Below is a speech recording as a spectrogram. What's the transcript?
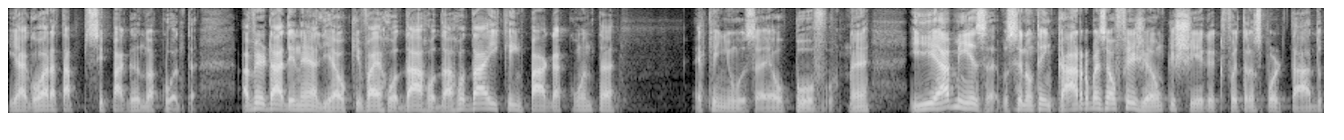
e agora está se pagando a conta. A verdade, né, ali, é o que vai rodar, rodar, rodar e quem paga a conta é quem usa, é o povo, né? E é a mesa. Você não tem carro, mas é o feijão que chega, que foi transportado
